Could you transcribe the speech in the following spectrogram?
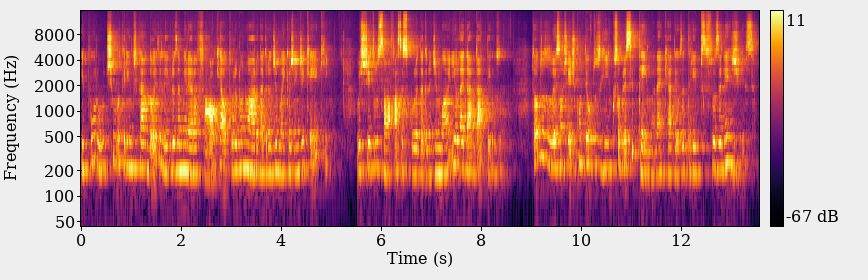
E por último, eu queria indicar dois livros da Mirella Fall, que é a autora do Anuário da Grande Mãe, que eu já indiquei aqui. Os títulos são A Face Escura da Grande Mãe e O Legado da Deusa. Todos os dois são cheios de conteúdos ricos sobre esse tema, né, que é a deusa tríplice e suas energias.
